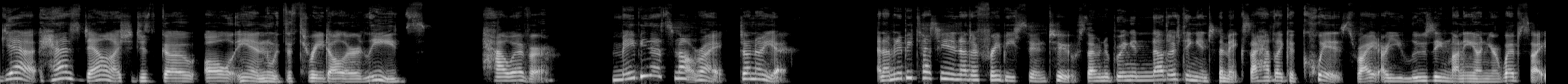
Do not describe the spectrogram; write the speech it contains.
yeah, hands down, I should just go all in with the $3 leads. However, maybe that's not right. Don't know yet. And I'm going to be testing another freebie soon too. So I'm going to bring another thing into the mix. I have like a quiz, right? Are you losing money on your website?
